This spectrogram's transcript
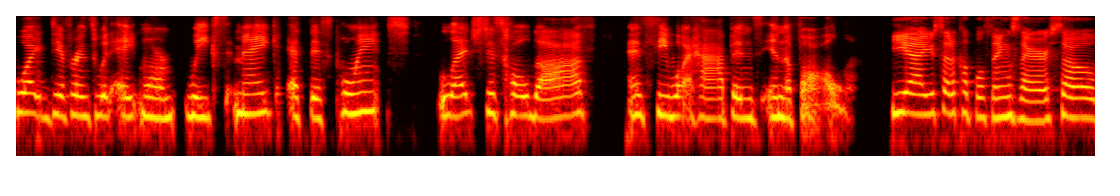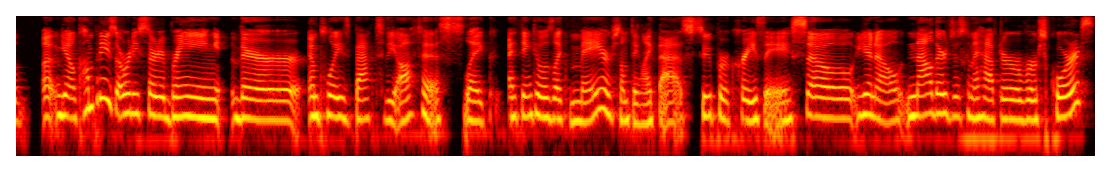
What difference would eight more weeks make at this point? Let's just hold off and see what happens in the fall. Yeah, you said a couple things there. So, uh, you know, companies already started bringing their employees back to the office. Like, I think it was like May or something like that. Super crazy. So, you know, now they're just going to have to reverse course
